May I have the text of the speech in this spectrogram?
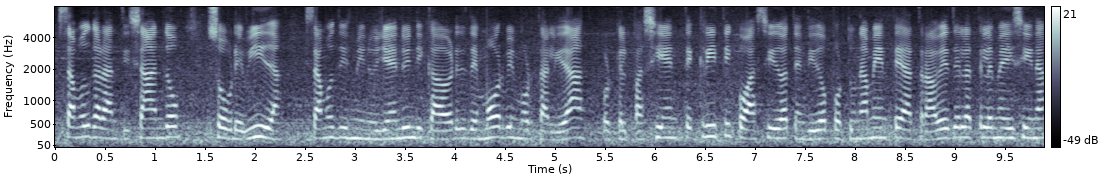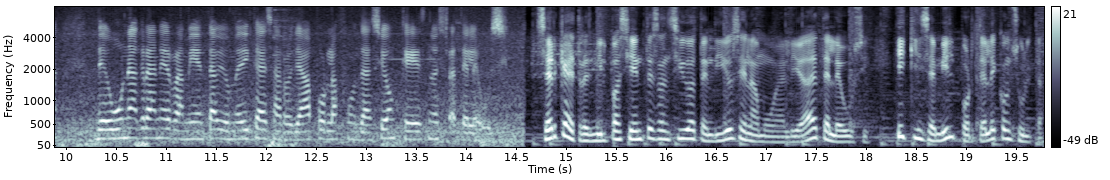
Estamos garantizando sobrevida, estamos disminuyendo indicadores de morbi y mortalidad, porque el paciente crítico ha sido atendido oportunamente a través de la telemedicina de una gran herramienta biomédica desarrollada por la Fundación, que es nuestra Teleuci. Cerca de 3.000 pacientes han sido atendidos en la modalidad de Teleuci y 15.000 por teleconsulta.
